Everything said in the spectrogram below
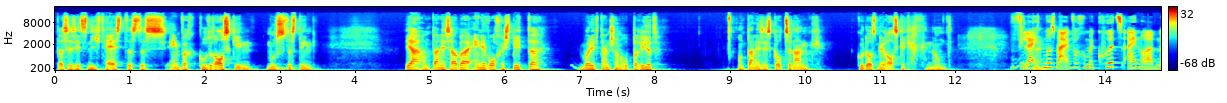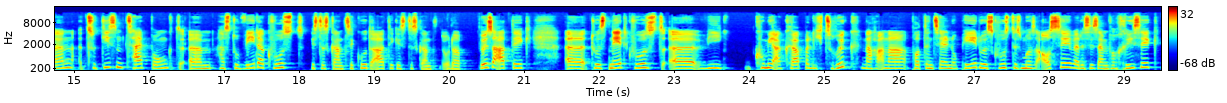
dass es jetzt nicht heißt, dass das einfach gut rausgehen muss, mhm. das Ding. Ja, und dann ist aber eine Woche später wurde ich dann schon operiert und dann ist es Gott sei Dank gut aus mir rausgegangen und Vielleicht ja. muss man einfach mal kurz einordnen. Zu diesem Zeitpunkt ähm, hast du weder gewusst, ist das Ganze gutartig, ist das Ganze oder bösartig. Äh, du hast nicht gewusst, äh, wie komme ich auch körperlich zurück nach einer potenziellen OP. Du hast gewusst, das muss aussehen, weil das ist einfach riesig.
